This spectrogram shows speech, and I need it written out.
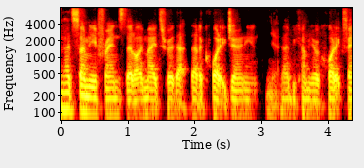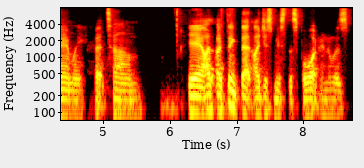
I had so many friends that I made through that that aquatic journey, and Yeah. they become your aquatic family. But um, yeah, I, I think that I just missed the sport, and it was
